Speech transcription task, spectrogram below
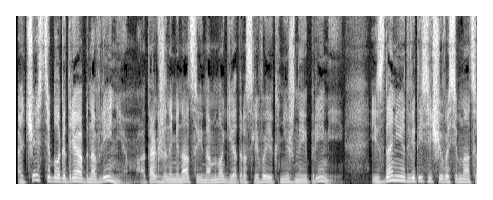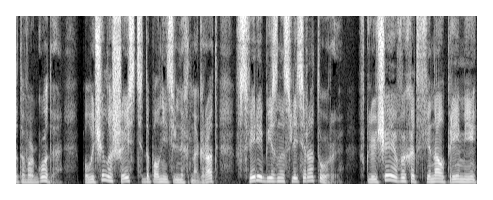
Отчасти благодаря обновлениям, а также номинации на многие отраслевые книжные премии, издание 2018 года получило шесть дополнительных наград в сфере бизнес-литературы, включая выход в финал премии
